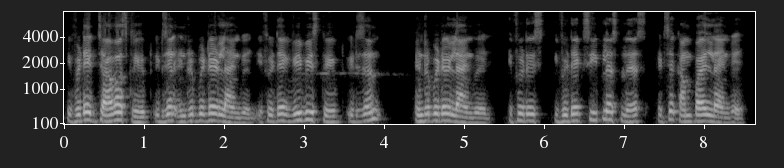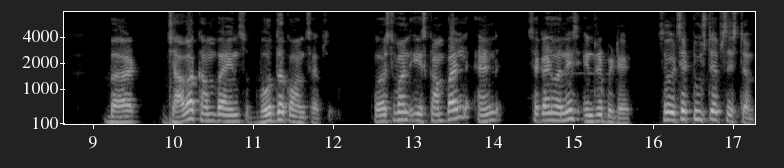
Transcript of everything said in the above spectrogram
If you take JavaScript, it is an interpreted language. If you take VB script, it is an interpreted language. If it is if you take C++, it's a compiled language. But Java combines both the concepts. First one is compiled and second one is interpreted. So it's a two-step system.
